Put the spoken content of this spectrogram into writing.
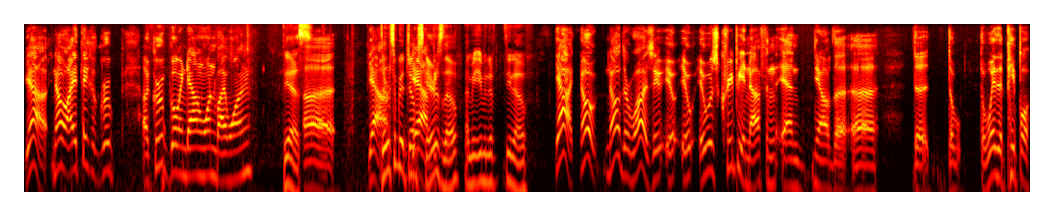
Yeah. No, I think a group a group going down one by one. yes, Uh, yeah. there were some good jump yeah, scares though. I mean, even if you know, Yeah, no, no, there was. It, it, it, it was creepy enough, and and you know the uh, the the the way that people.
